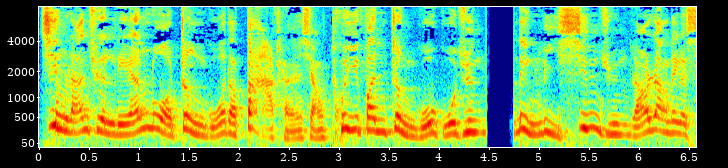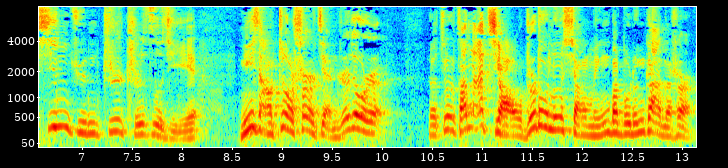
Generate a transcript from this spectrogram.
竟然去联络郑国的大臣，想推翻郑国国君，另立新君，然后让这个新君支持自己。你想这事儿简直就是，就是咱拿脚趾都能想明白不能干的事儿。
